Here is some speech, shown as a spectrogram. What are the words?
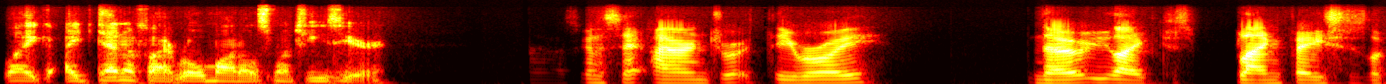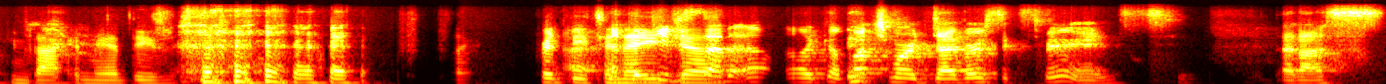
like identify role models much easier. I was gonna say Aaron Dro- Roy. No, you like just blank faces looking back at me at these like, pretty I I think you just had a, like a much more diverse experience than us.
